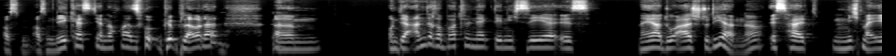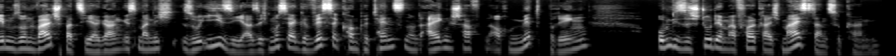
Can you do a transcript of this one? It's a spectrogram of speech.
aus dem, aus dem Nähkästchen nochmal so geplaudert. Ja. Ähm, und der andere Bottleneck, den ich sehe, ist, naja, dual studieren, ne? Ist halt nicht mal eben so ein Waldspaziergang, ist mal nicht so easy. Also ich muss ja gewisse Kompetenzen und Eigenschaften auch mitbringen, um dieses Studium erfolgreich meistern zu können.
